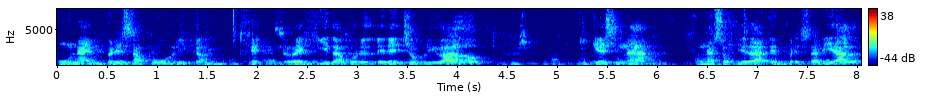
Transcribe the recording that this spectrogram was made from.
una empresa pública regida por el derecho privado y que es una, una sociedad empresarial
